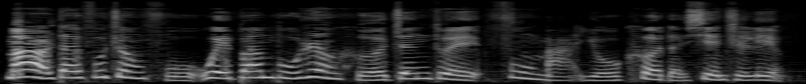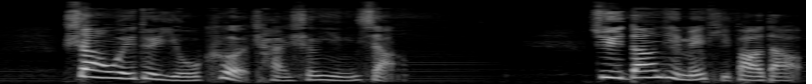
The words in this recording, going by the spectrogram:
马尔代夫政府未颁布任何针对赴马游客的限制令，尚未对游客产生影响。据当地媒体报道，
